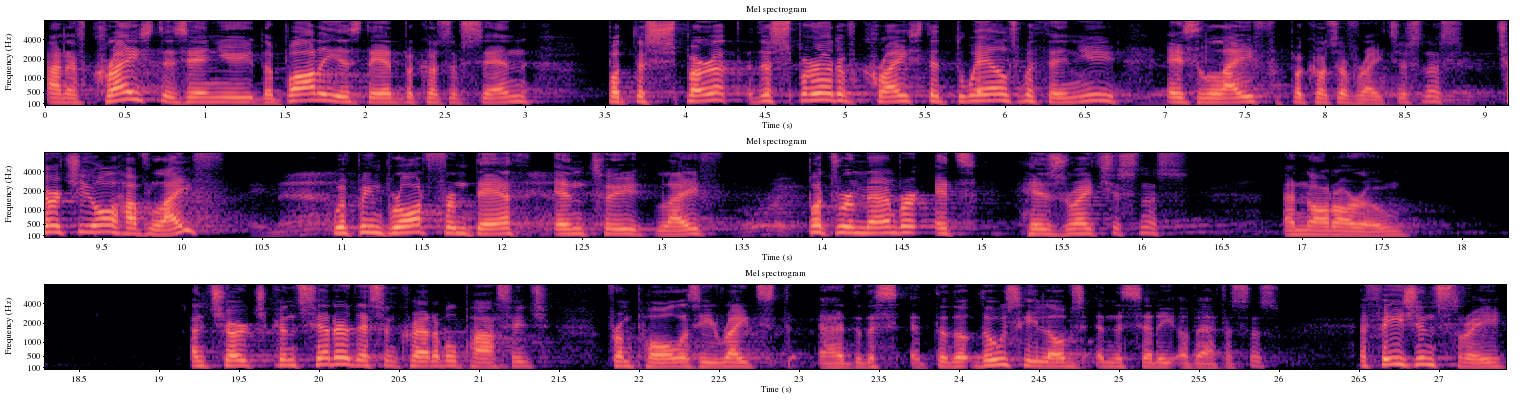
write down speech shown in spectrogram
And if Christ is in you, the body is dead because of sin, but the spirit, the spirit of Christ that dwells within you, is life because of righteousness. Church, you all have life. We've been brought from death into life. But remember, it's His righteousness and not our own. And, church, consider this incredible passage from Paul as he writes uh, to, this, to the, those he loves in the city of Ephesus. Ephesians 3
